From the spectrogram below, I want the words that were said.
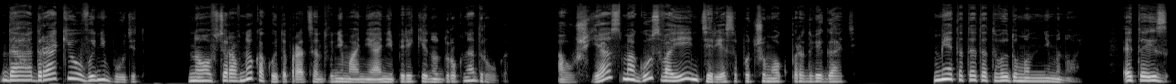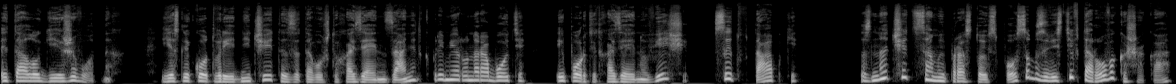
Да, драки, увы, не будет. Но все равно какой-то процент внимания они перекинут друг на друга. А уж я смогу свои интересы под шумок продвигать. Метод этот выдуман не мной. Это из этологии животных. Если кот вредничает из-за того, что хозяин занят, к примеру, на работе, и портит хозяину вещи, сыт в тапки, значит, самый простой способ — завести второго кошака.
